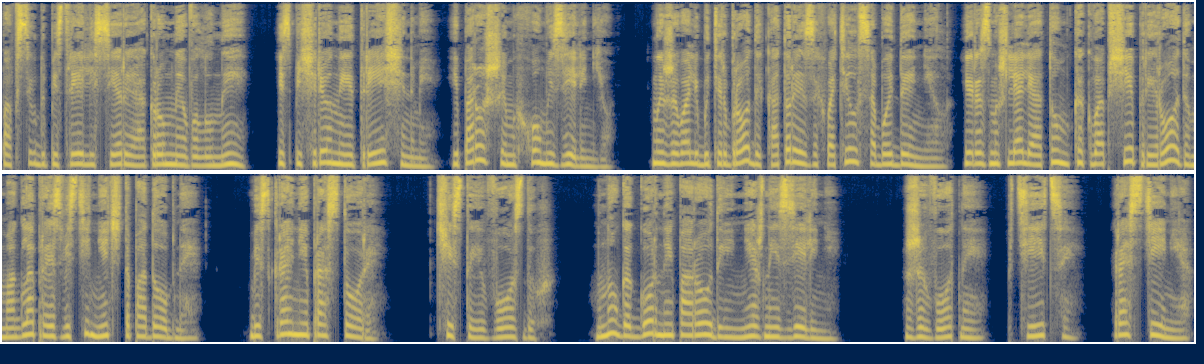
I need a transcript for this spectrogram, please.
Повсюду пестрели серые огромные валуны, испещренные трещинами и поросшие мхом и зеленью. Мы жевали бутерброды, которые захватил с собой Дэниел, и размышляли о том, как вообще природа могла произвести нечто подобное. Бескрайние просторы, чистый воздух, много горной породы и нежной зелени, животные, птицы, растения.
